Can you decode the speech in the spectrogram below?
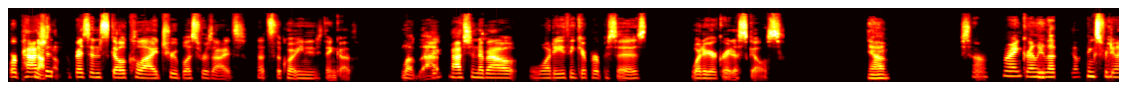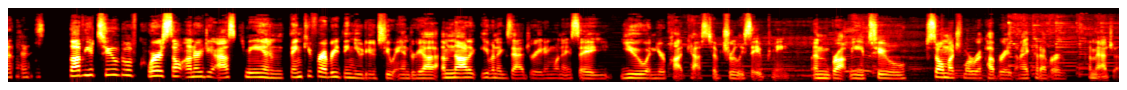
Where passion, purpose, and skill collide, true bliss resides. That's the quote you need to think of. Love that. you passionate about what do you think your purpose is? What are your greatest skills? Yeah. So, all right, girly, love you. Thanks for doing this. Love you too, of course. So honored you asked me. And thank you for everything you do too, Andrea. I'm not even exaggerating when I say you and your podcast have truly saved me and brought me to so much more recovery than I could ever imagine.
